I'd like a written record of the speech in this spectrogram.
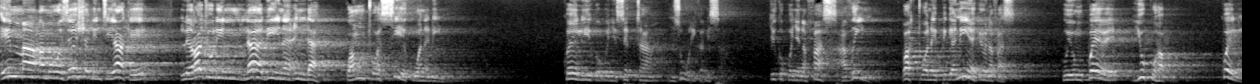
imma amwozeshe binti yake lirajulin la dina 'inda kwa mtu asiyekuwa na dini. Kweli iko kwenye sekta nzuri kabisa yuko kwenye nafasi adhimu. Watu wanaipigania hiyo nafasi. Huyu mkwewe yupo hapo. Kweli.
